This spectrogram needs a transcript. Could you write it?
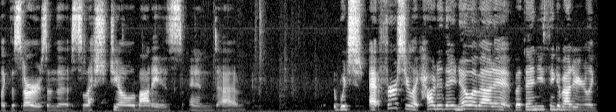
like the stars and the celestial bodies, and um, which at first you're like, how do they know about it? But then you think about it, and you're like,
